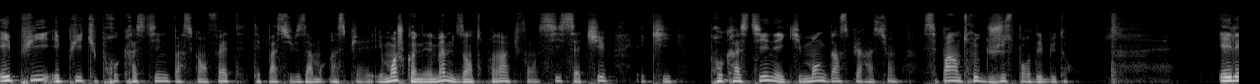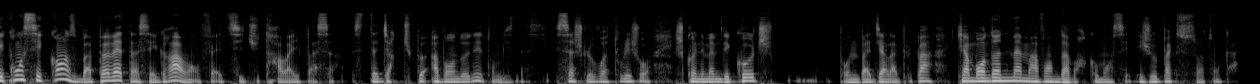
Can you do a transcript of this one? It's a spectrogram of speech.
Et puis, et puis tu procrastines parce qu'en fait, tu n'es pas suffisamment inspiré. Et moi, je connais même des entrepreneurs qui font 6-7 chiffres et qui procrastinent et qui manquent d'inspiration. Ce n'est pas un truc juste pour débutants. Et les conséquences bah, peuvent être assez graves en fait si tu ne travailles pas ça. C'est-à-dire que tu peux abandonner ton business. Et ça, je le vois tous les jours. Je connais même des coachs pour ne pas dire la plupart, qui abandonnent même avant d'avoir commencé. Et je ne veux pas que ce soit ton cas.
